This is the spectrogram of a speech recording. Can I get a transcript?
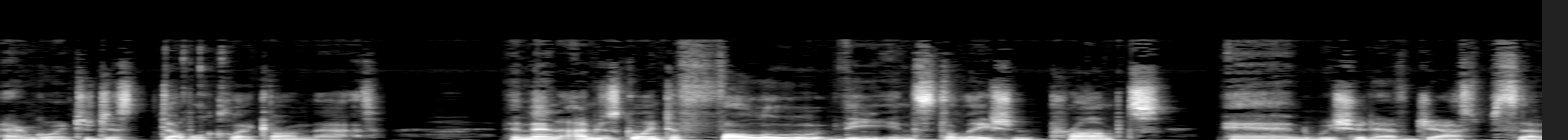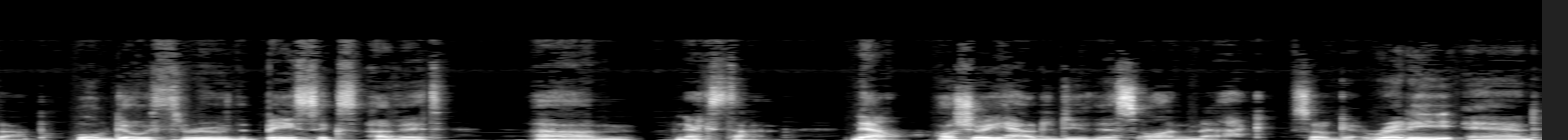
I'm going to just double click on that. And then I'm just going to follow the installation prompts and we should have JASP set up. We'll go through the basics of it um, next time. Now, I'll show you how to do this on Mac. So get ready and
